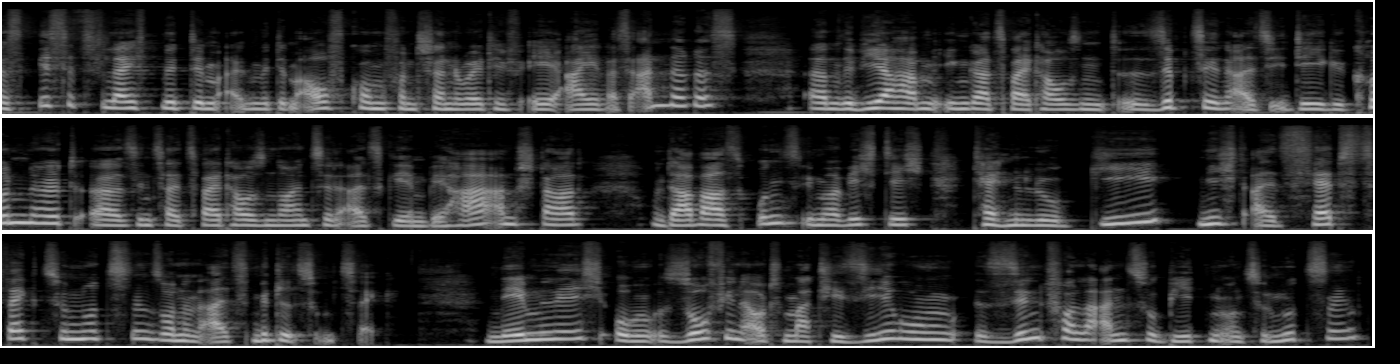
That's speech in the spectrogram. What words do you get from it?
Das ist jetzt vielleicht mit dem, mit dem Aufkommen von Generative AI was anderes. Ähm, wir haben Inga 2017 als Idee gegründet, äh, sind seit 2019 als GmbH am Start. Und da war es uns immer wichtig, Technologie nicht als Selbstzweck zu nutzen, sondern als Mittel zum Zweck nämlich um so viel Automatisierung sinnvoller anzubieten und zu nutzen,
